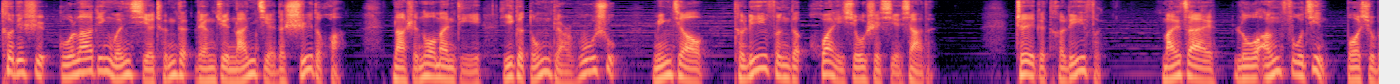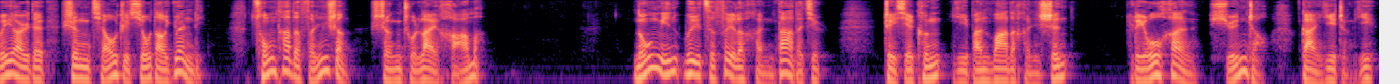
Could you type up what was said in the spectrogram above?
特别是古拉丁文写成的两句难解的诗的话，那是诺曼底一个懂点巫术、名叫特里芬的坏修士写下的。这个特里芬，埋在鲁昂附近波什维尔的圣乔治修道院里，从他的坟上生出癞蛤蟆。农民为此费了很大的劲儿，这些坑一般挖得很深。流汗寻找，干一整夜，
